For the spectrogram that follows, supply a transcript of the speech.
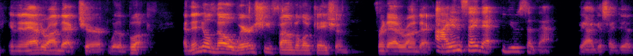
in an adirondack chair with a book and then you'll know where she found a location for an adirondack chair. I didn't say that. You said that. yeah i guess i did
